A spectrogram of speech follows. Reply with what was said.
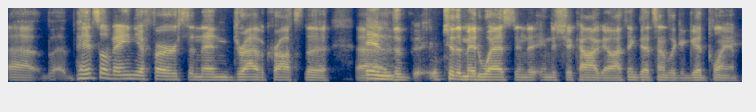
uh, Pennsylvania first, and then drive across the, uh, And- the to the Midwest into into Chicago. I think that sounds like a good plan.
